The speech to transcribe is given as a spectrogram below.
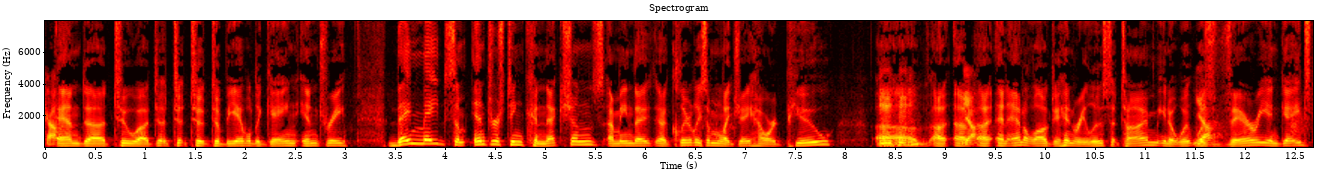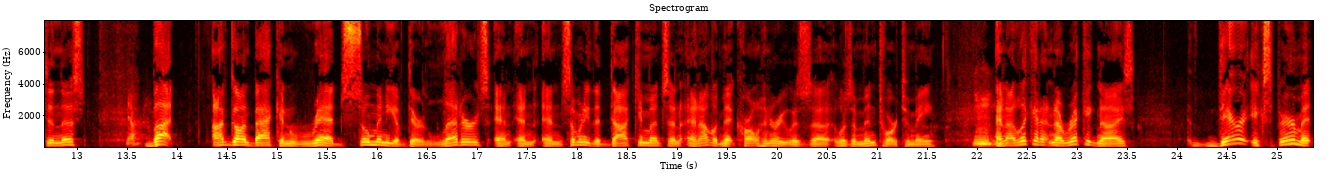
yeah. and uh, to, uh, to, to to be able to gain entry. They made some interesting connections. I mean, they uh, clearly someone like J. Howard Pew. Uh, mm-hmm. Uh, yeah. an analog to Henry Luce at the time, you know, was yeah. very engaged in this. But I've gone back and read so many of their letters and, and, and so many of the documents, and, and I'll admit Carl Henry was was a mentor to me. Mm-hmm. And I look at it and I recognize their experiment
